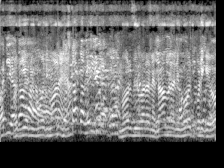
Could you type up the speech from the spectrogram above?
ભજીયાની મોજ માણે છે. મોરબી વાળાને ગામડાની મોજ પડી ગયો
